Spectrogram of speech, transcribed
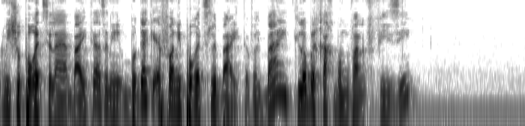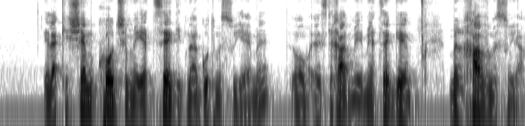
מישהו פורץ אליי הביתה, אז אני בודק איפה אני פורץ לבית, אבל בית לא בהכרח במובן הפיזי, אלא כשם קוד שמייצג התנהגות מסוימת, או אה, סליחה, מייצג אה, מרחב מסוים.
